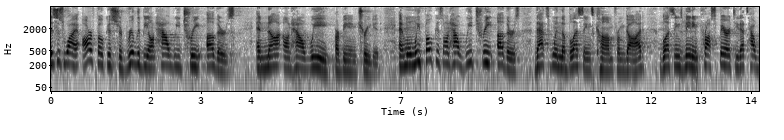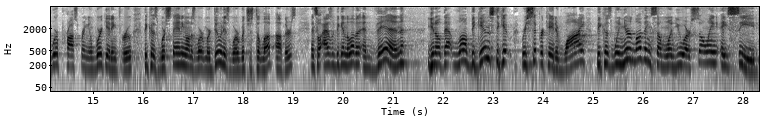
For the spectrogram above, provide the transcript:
This is why our focus should really be on how we treat others and not on how we are being treated. And when we focus on how we treat others, that's when the blessings come from God. Blessings meaning prosperity. That's how we're prospering and we're getting through because we're standing on His Word and we're doing His Word, which is to love others. And so as we begin to love it, and then you know, that love begins to get reciprocated. Why? Because when you're loving someone, you are sowing a seed.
